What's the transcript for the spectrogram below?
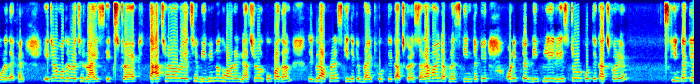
করে দেখেন। এটার মধ্যে রয়েছে রাইস এক্সট্র্যাক্ট তাছাড়াও রয়েছে বিভিন্ন ধরনের ন্যাচারাল উপাদান, যেগুলো আপনার স্কিনটাকে ব্রাইট করতে কাজ করে। স্যারামাইড আপনার স্কিনটাকে অনেকটা ডিপলি রিস্টোর করতে কাজ করে। স্কিনটাকে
